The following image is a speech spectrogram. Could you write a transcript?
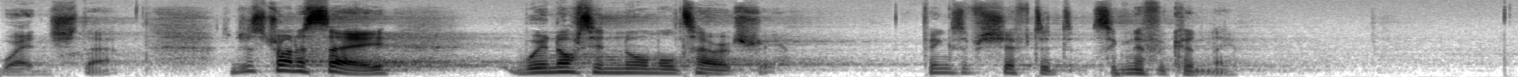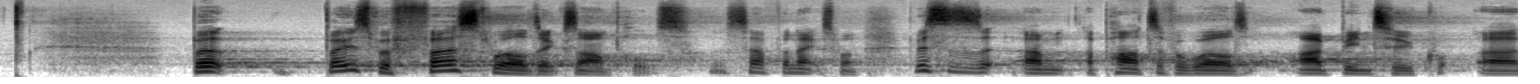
wedge there. I'm just trying to say, we're not in normal territory. Things have shifted significantly. But those were first world examples. Let's have the next one. This is um, a part of the world I've been to uh,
